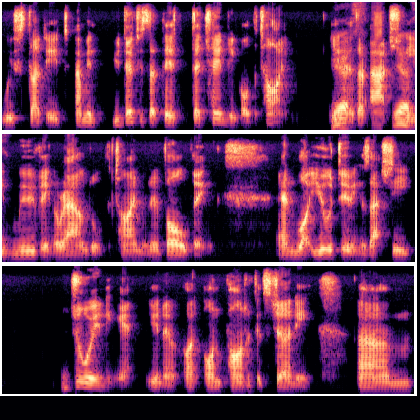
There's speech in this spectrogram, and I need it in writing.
we've studied, I mean, you notice that they're, they're changing all the time. You yes. know, they're actually yes. moving around all the time and evolving. And what you're doing is actually joining it, you know, on, on part of its journey. Um,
